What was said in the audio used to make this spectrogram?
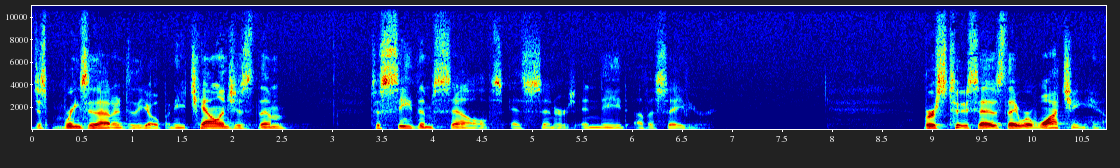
just brings it out into the open. He challenges them to see themselves as sinners in need of a Savior. Verse 2 says they were watching him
